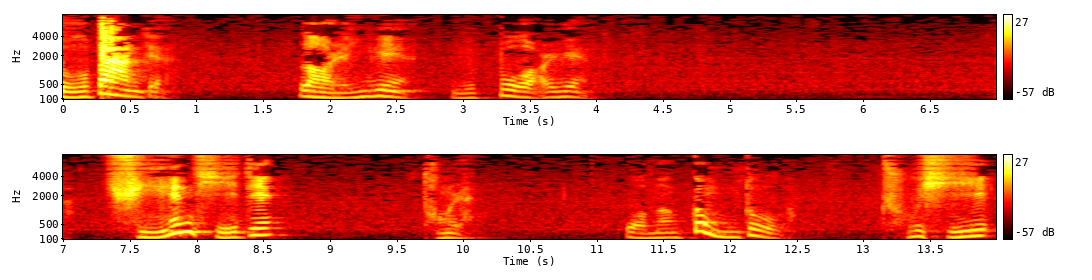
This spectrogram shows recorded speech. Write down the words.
主办的老人院与孤儿院，全体的同仁，我们共度除夕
